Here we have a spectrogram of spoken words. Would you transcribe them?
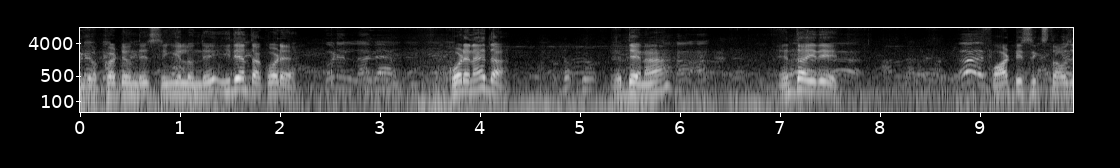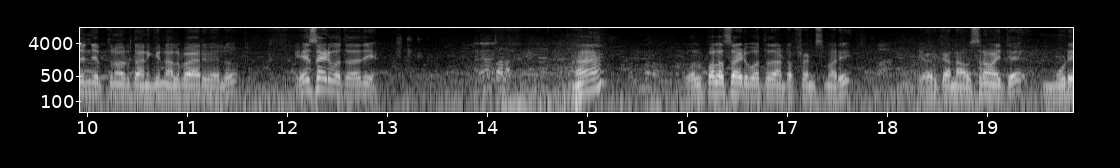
ఇది ఒక్కటి ఉంది సింగిల్ ఉంది. ఇదేంత కోడే? కోడేనా ఇద్దా ఎద్దేనా? ఎంత ఇది? ఫార్టీ సిక్స్ థౌజండ్ చెప్తున్నారు దానికి నలభై ఆరు వేలు. ఏ సైడ్ పోతుంది అది? ఒల్పల సైడ్ పోతుంది అంట ఫ్రెండ్స్ మరి. ఎవరికైనా అవసరం అయితే మూడు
